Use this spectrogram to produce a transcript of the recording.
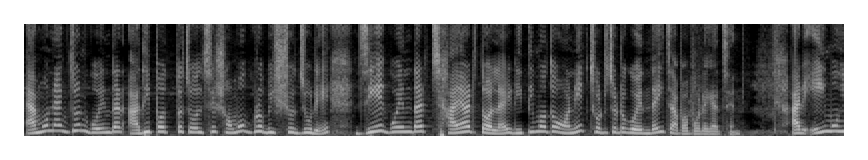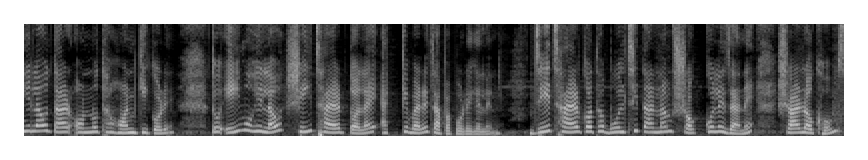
এমন একজন গোয়েন্দার আধিপত্য চলছে সমগ্র বিশ্ব জুড়ে, যে গোয়েন্দার ছায়ার তলায় রীতিমতো অনেক ছোট ছোট গোয়েন্দাই চাপা পড়ে গেছেন। আর এই মহিলাও তার অন্যথা হন কি করে? তো এই মহিলাও সেই ছায়ার তলায় এক্কেবারে চাপা পড়ে গেলেন। যে ছায়ার কথা বলছি তার নাম সকলে জানে, শার্লক হোমস।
